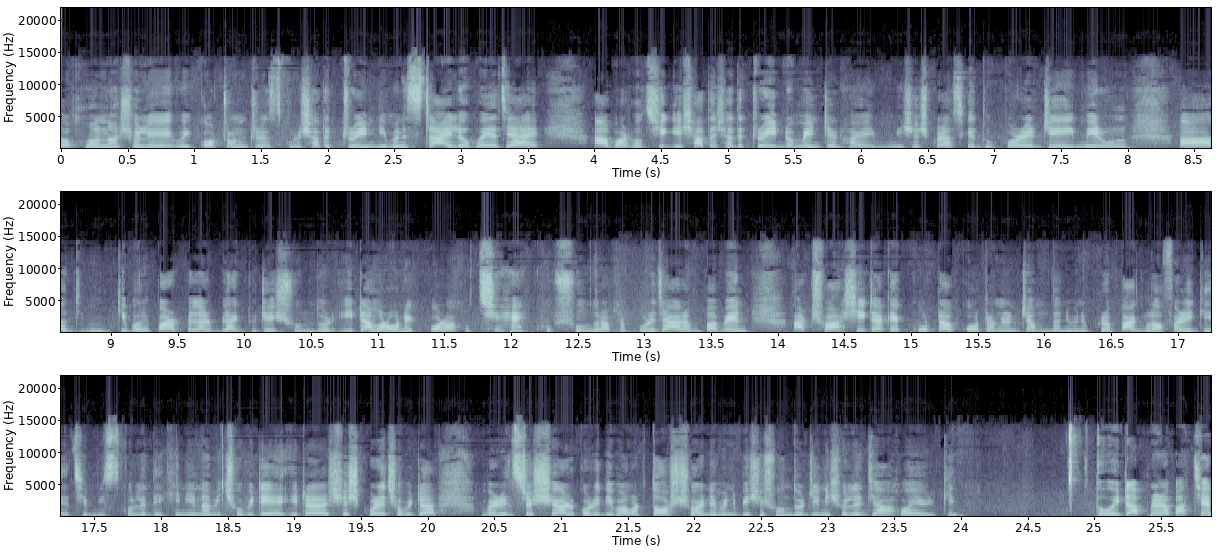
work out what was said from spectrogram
তখন আসলে ওই কটন ড্রেসগুলোর সাথে ট্রেন্ডি মানে স্টাইলও হয়ে যায়, আবার হচ্ছে গিয়ে সাথে সাথে ট্রেন্ডও মেনটেন হয়। বিশেষ করে আজকে দুপুরের যে মেরুন কি বলে পার্পেল আর ব্ল্যাক দুটোই সুন্দর। এটা আমার অনেক পরা হচ্ছে হ্যাঁ? খুব সুন্দর। আপনার পরে যে আরাম পাবেন। আটশো আশি টাকায় কোটা কটনের জামদানি মানে পুরো পাগলা অফারে গিয়েছে মিস করলে দেখে নিন। আমি ছবিটা, এটা শেষ করে ছবিটা বা রিলসটা শেয়ার করে দেবো। আমার তস হয় না মানে বেশি সুন্দর জিনিস হলে যা হয় আর কি। তো এটা আপনারা পাচ্ছেন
